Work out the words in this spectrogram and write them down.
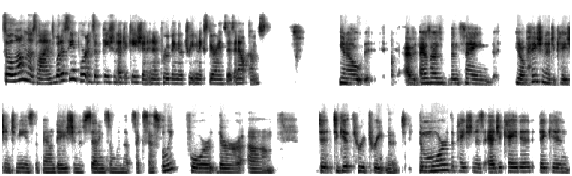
So, along those lines, what is the importance of patient education in improving their treatment experiences and outcomes? You know, as I've been saying, you know, patient education to me is the foundation of setting someone up successfully for their um, to, to get through treatment. The more the patient is educated, they can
